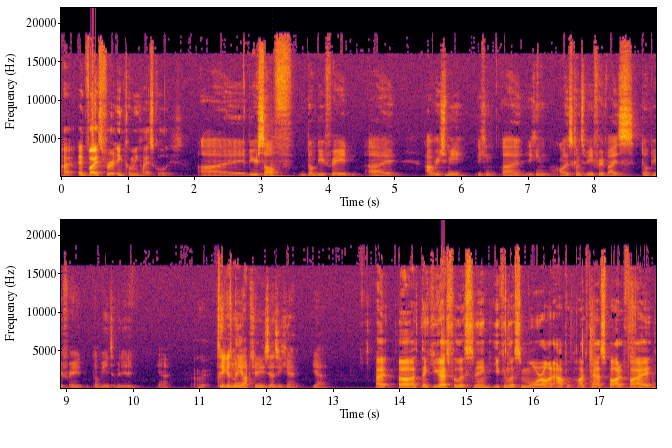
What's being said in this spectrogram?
Uh, advice for incoming high schoolers. Uh, be yourself. Don't be afraid. Uh, outreach me. You can uh, you can always come to me for advice. Don't be afraid. Don't be intimidated. Yeah. Okay. Take as many opportunities as you can. Yeah. All right. Uh, thank you guys for listening. You can listen more on Apple Podcast, Spotify,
